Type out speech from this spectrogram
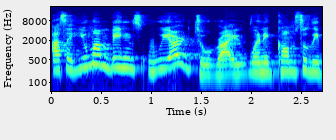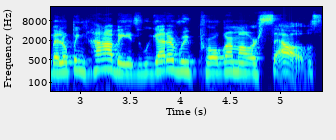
as a human beings, we are too, right? When it comes to developing habits, we got to reprogram ourselves.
